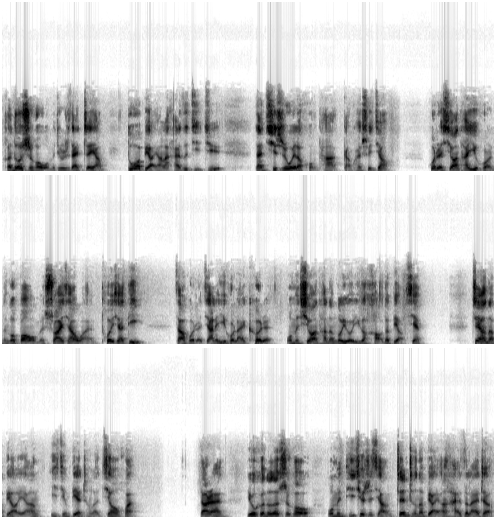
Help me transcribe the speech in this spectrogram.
很多时候我们就是在这样多表扬了孩子几句，但其实为了哄他赶快睡觉，或者希望他一会儿能够帮我们刷一下碗、拖一下地，再或者家里一会儿来客人，我们希望他能够有一个好的表现。这样的表扬已经变成了交换。当然，有很多的时候，我们的确是想真诚的表扬孩子来着，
